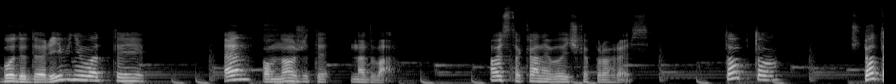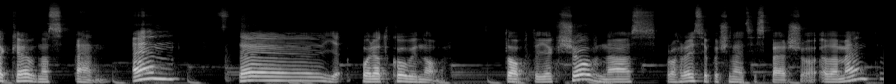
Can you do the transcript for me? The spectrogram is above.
буде дорівнювати n помножити на 2. Ось така невеличка прогресія. Тобто, що таке в нас n? n це порядковий номер. Тобто, якщо в нас прогресія починається з першого елемента,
